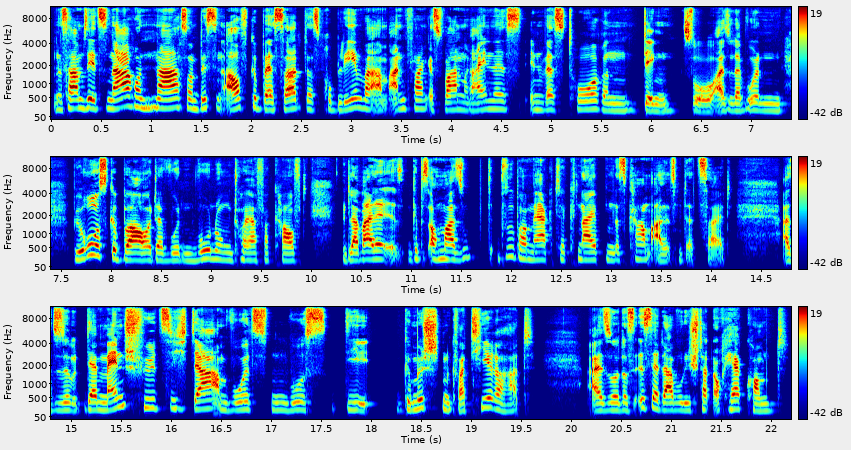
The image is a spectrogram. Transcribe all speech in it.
Und das haben sie jetzt nach und nach so ein bisschen aufgebessert. Das Problem war am Anfang, es war ein reines Investorending. So, also da wurden Büros gebaut, da wurden Wohnungen teuer verkauft. Mittlerweile gibt es auch mal Supermärkte, Kneipen, das kam alles mit der Zeit. Also der Mensch fühlt sich da am wohlsten, wo es die gemischten Quartiere hat. Also das ist ja da, wo die Stadt auch herkommt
